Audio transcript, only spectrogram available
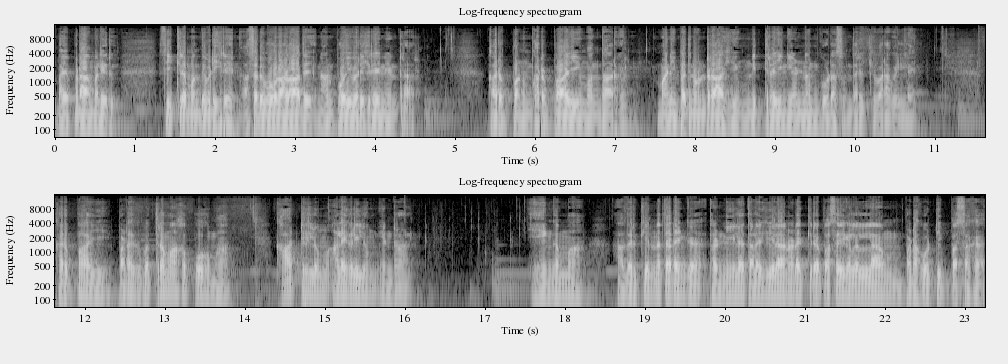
பயப்படாமல் இரு. சீக்கிரம் வந்து விடுகிறேன். அசடு போல் அழாதே. நான் போய் வருகிறேன் என்றார். கருப்பனும் கருப்பாயும் வந்தார்கள். மணி பதினொன்று ஆகியும் நித்திரையின் எண்ணம் கூட சுந்தரிக்கு வரவில்லை. கருப்பாயி படகு பத்திரமாக போகுமா? காற்றிலும் அலைகளிலும் என்றாள். ஏங்கம்மா அதற்கு என்ன தடைங்க? தண்ணியில தலைகீழா நடக்கிற பசைகளெல்லாம் படகோட்டி பசக.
